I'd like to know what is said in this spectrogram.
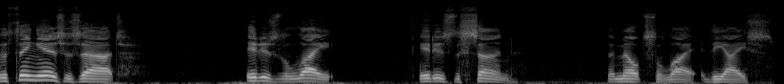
the thing is, is that it is the light, it is the sun that melts the light, the ice.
